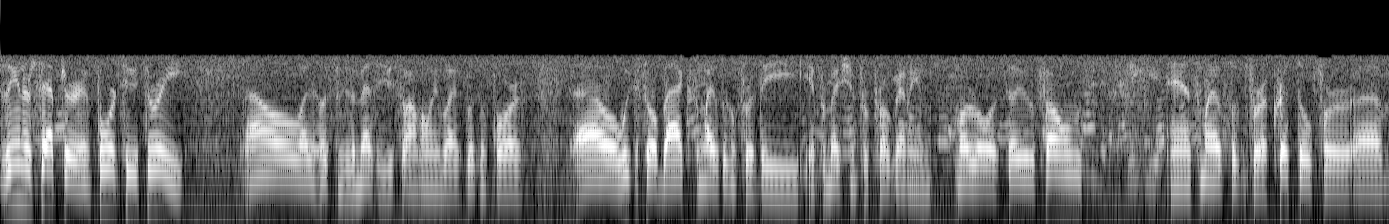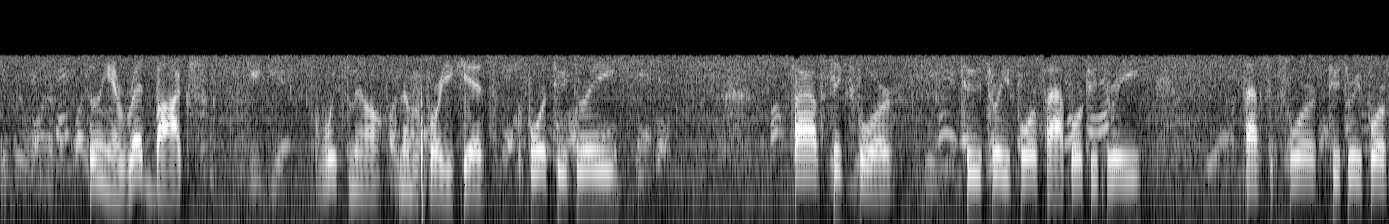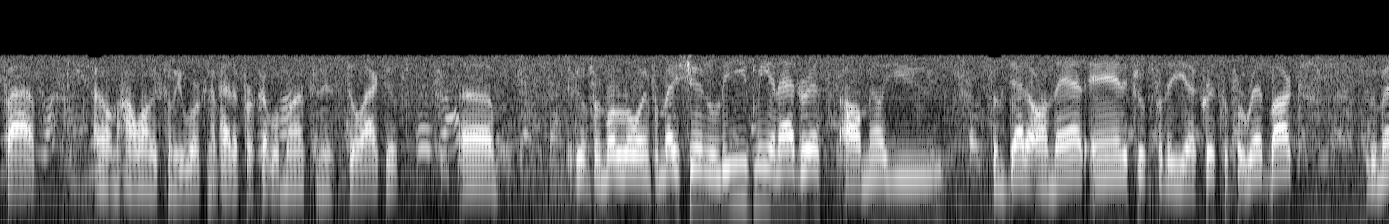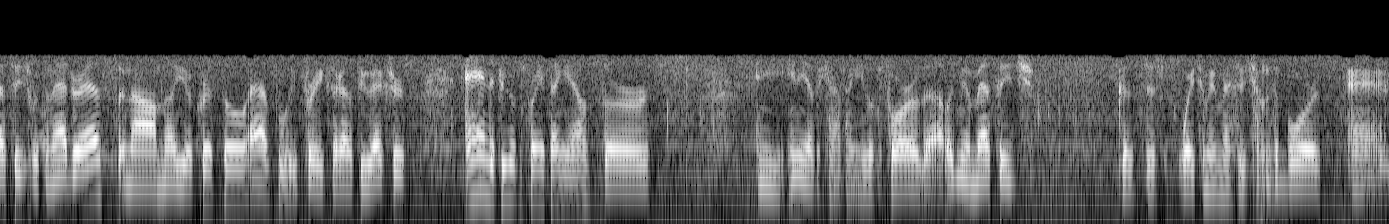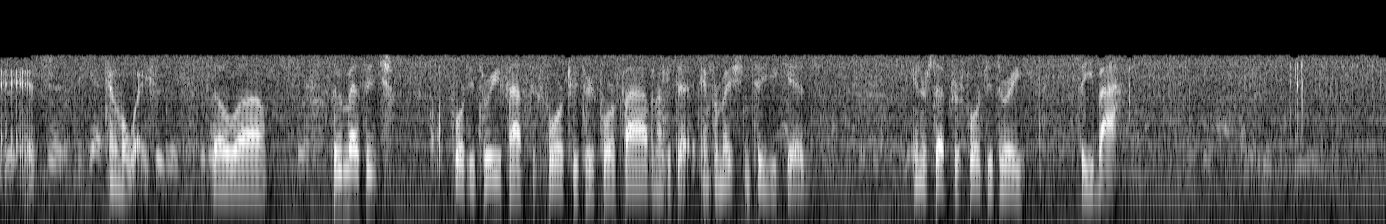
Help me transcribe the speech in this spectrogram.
The Interceptor in 423. Oh, I didn't listen to the messages, so I don't know anybody was looking for. Oh, a week or so back, somebody was looking for the information for programming Motorola cellular phones, and somebody was looking for a crystal for um, filling a red box. Voicemail number for you kids, 423 564 2345 423 564 2345 I don't know how long it's going to be working. I've had it for a couple of months and it's still active. Um, if you're looking for Motorola information, leave me an address. I'll mail you some data on that. And if you're looking for the uh, crystal for Redbox, leave a message with an address and I'll mail you a crystal absolutely free because I got a few extras. And if you're looking for anything else or any, any other kind of thing you're looking for, uh, leave me a message because there's way too many messages on the board and it's kind of a waste. So, uh, leave a message, 423-564-2345, and I'll get that information to you kids. Interceptor 423. See you, bye.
